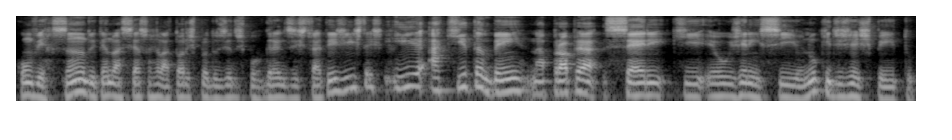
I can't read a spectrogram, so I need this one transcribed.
conversando e tendo acesso a relatórios produzidos por grandes estrategistas. E aqui também na própria série que eu gerencio, no que diz respeito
